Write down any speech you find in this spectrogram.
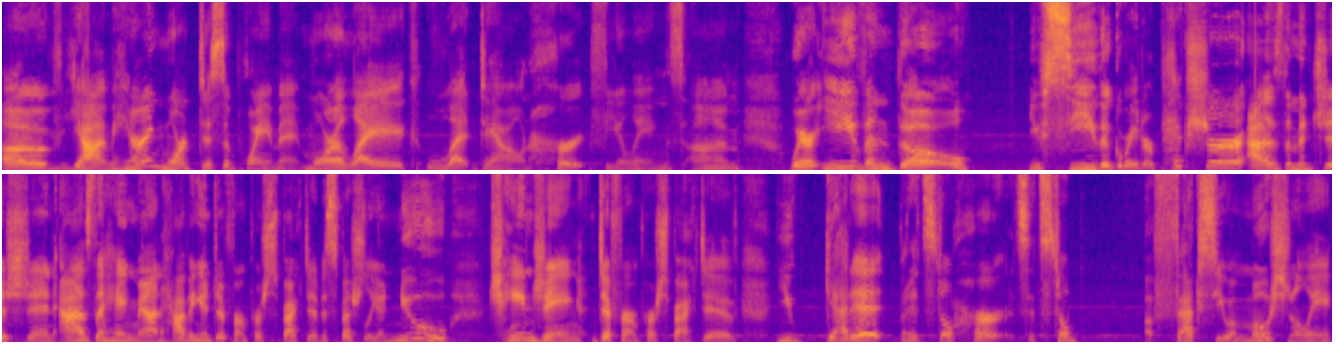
of, yeah, I'm hearing more disappointment, more like let down, hurt feelings, um, where even though you see the greater picture as the magician, as the hangman, having a different perspective, especially a new, changing, different perspective. You get it, but it still hurts. It still affects you emotionally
